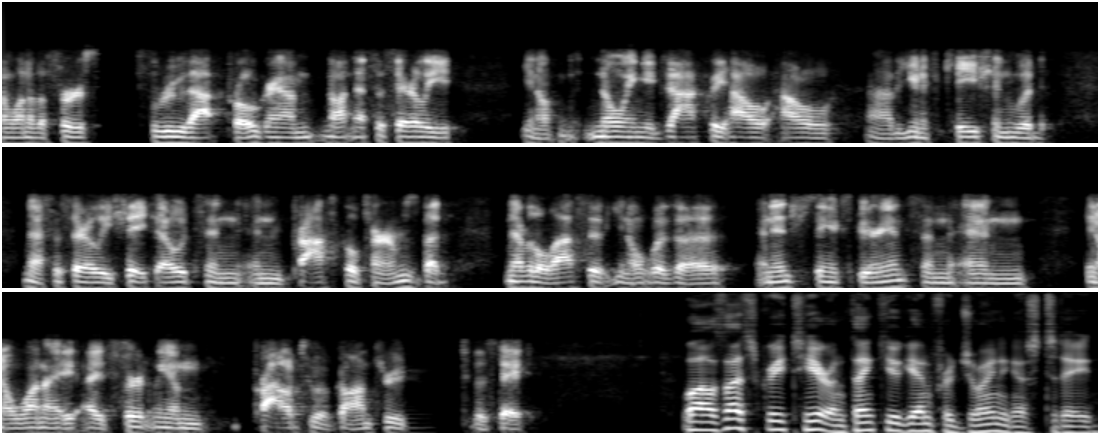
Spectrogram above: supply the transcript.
of one of the first through that program, not necessarily you know knowing exactly how how uh, the unification would necessarily shake out in in practical terms, but nevertheless, it you know was a an interesting experience and and you know one I, I certainly am proud to have gone through to this day. Well, that's great to hear, and thank you again for joining us today.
